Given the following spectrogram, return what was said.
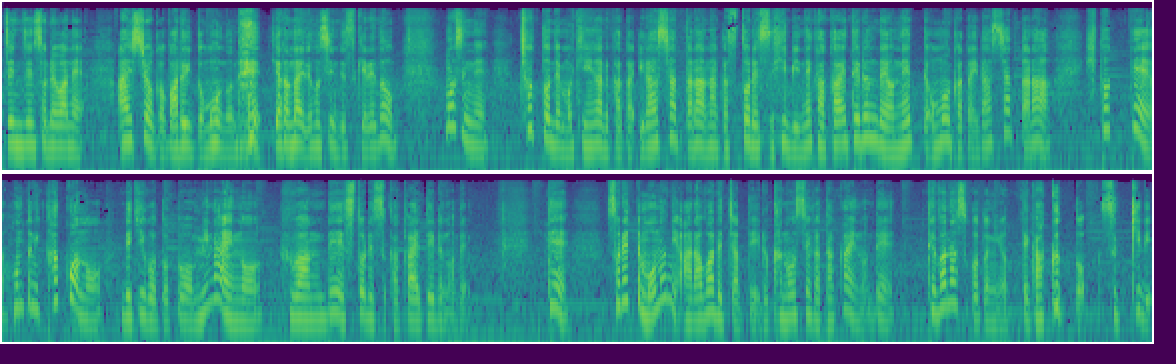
全然それはね相性が悪いと思うので やらないでほしいんですけれどもしねちょっとでも気になる方いらっしゃったらなんかストレス日々ね抱えてるんだよねって思う方いらっしゃったら人って本当に過去の出来事と未来の不安でストレス抱えているのででそれって物に現れちゃっている可能性が高いので手放すことによってガクッとすっきり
